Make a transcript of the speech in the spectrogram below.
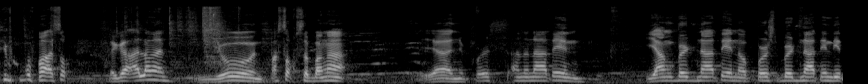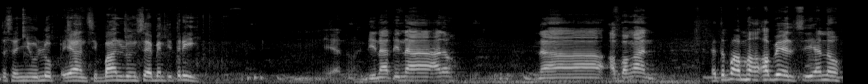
Iba pumasok. Nag-aalangan. Yun, pasok sa banga. Yan, yung first ano natin. Young bird natin, o first bird natin dito sa New Loop. Ayan, si Banlon 73. Mm, Yan, oh. hindi natin na ano na abangan. Ito pa mga kabel, si ano,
